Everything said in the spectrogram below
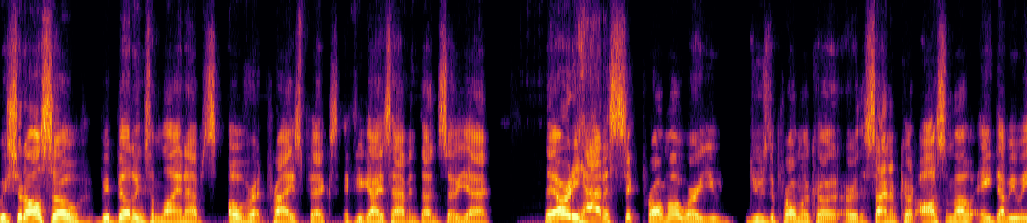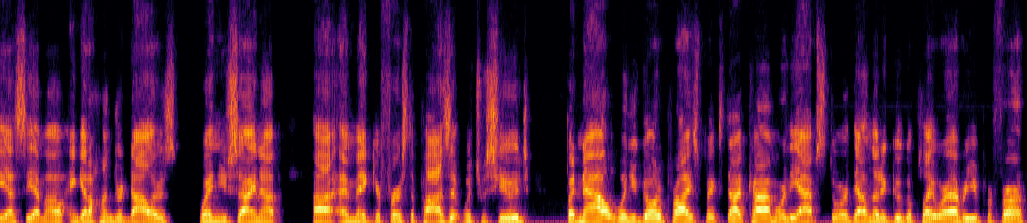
We should also be building some lineups over at Prize Picks if you guys haven't done so yet. They already had a sick promo where you use the promo code or the sign up code AWESEMO, A W E S E M O, and get $100 when you sign up uh, and make your first deposit, which was huge. But now, when you go to prizepicks.com or the App Store, download it, Google Play, wherever you prefer.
